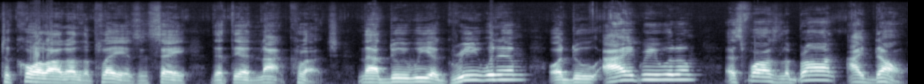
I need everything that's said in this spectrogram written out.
to call out other players and say that they're not clutch. Now, do we agree with him or do I agree with him? As far as LeBron, I don't.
